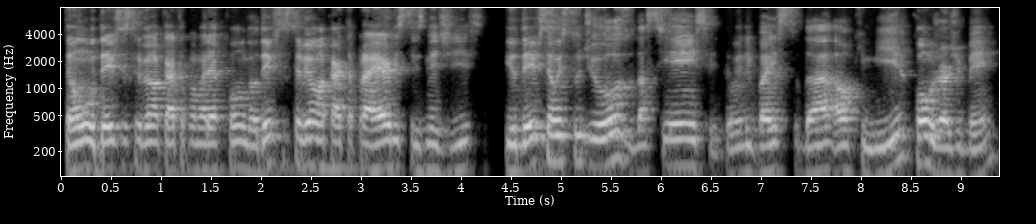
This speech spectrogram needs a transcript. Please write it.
Então, o Davis escreveu uma carta para Maria Conga, o Davis escreveu uma carta para Hermes Trismegisto, e o Davis é um estudioso da ciência, então ele vai estudar alquimia com o Jorge Ben,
